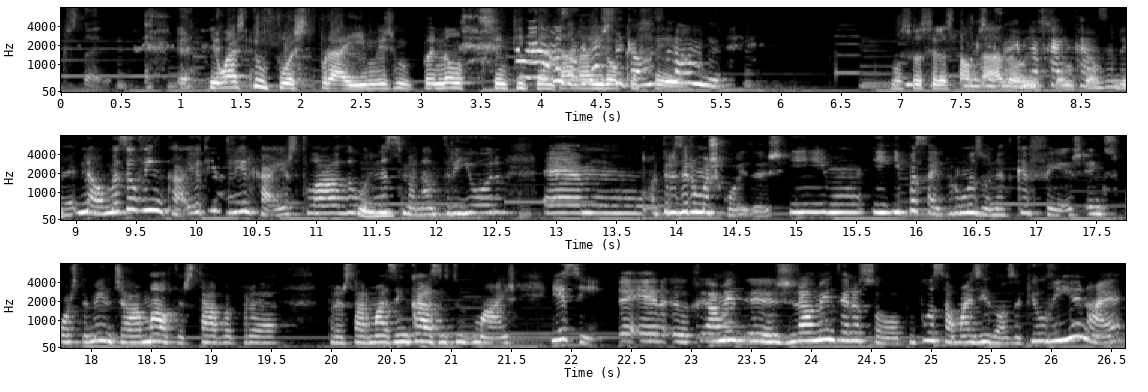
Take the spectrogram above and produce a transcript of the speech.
gostei. Eu acho que tu foste por aí mesmo para não se sentir Não, mas tentada a ir ao um café. fenómeno. Não sou a ser é, é ou isso. ficar em casa, não é? Não, mas eu vim cá, eu tive de vir cá, este lado, Ui. na semana anterior, ehm, a trazer umas coisas. E, e- e passei por uma zona de cafés em que supostamente já a malta estava para, para estar mais em casa e tudo mais. E assim, era, realmente, eh, geralmente era só a população mais idosa que eu via, não é?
